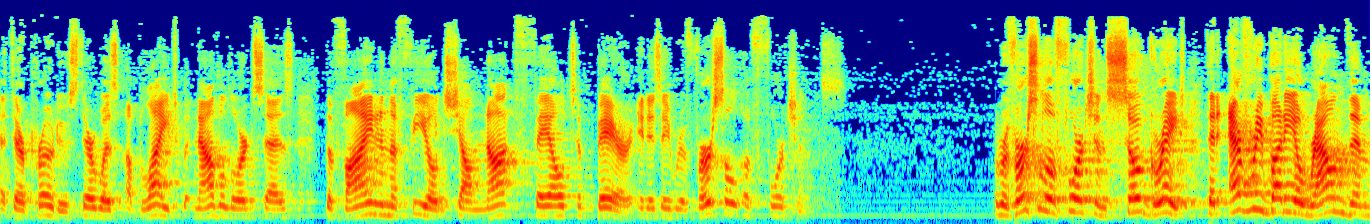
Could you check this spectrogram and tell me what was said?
at their produce. There was a blight, but now the Lord says, The vine in the field shall not fail to bear. It is a reversal of fortunes. A reversal of fortunes so great that everybody around them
